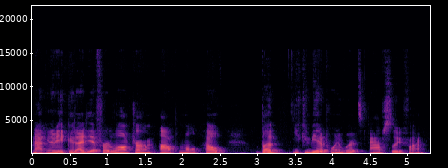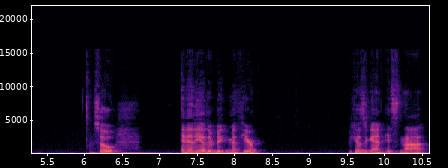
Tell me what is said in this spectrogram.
Not going to be a good idea for long term optimal health but you can be at a point where it's absolutely fine. So, and then the other big myth here, because again, it's not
